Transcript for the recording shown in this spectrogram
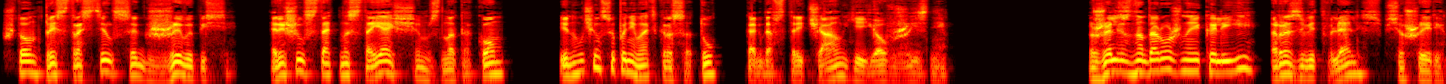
что он пристрастился к живописи, решил стать настоящим знатоком и научился понимать красоту, когда встречал ее в жизни. Железнодорожные колеи разветвлялись все шире.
